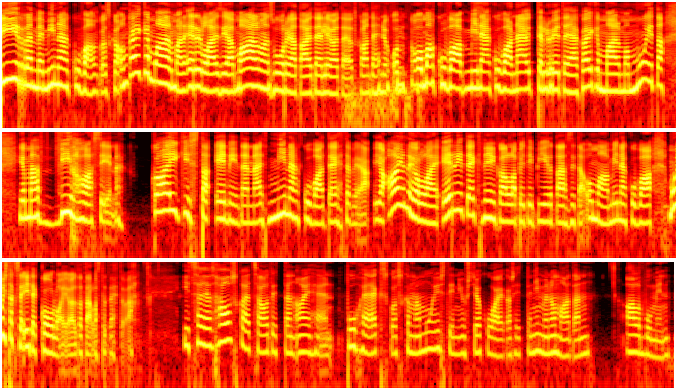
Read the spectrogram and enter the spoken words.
piirrämme minäkuvan, koska on kaiken maailman erilaisia maailman suuria taiteilijoita, jotka on tehnyt oma kuva, minäkuva näyttelyitä ja kaiken maailman muita, ja mä vihasin kaikista eniten näitä minäkuvatehtäviä. Ja aina jollain eri tekniikalla piti piirtää sitä omaa minäkuvaa. Muistaaksä itse kouluajoilta tällaista tehtävää? Itse asiassa hauskaa, että sä otit tämän aiheen puheeksi, koska mä muistin just joku aika sitten nimenomaan tämän albumin,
